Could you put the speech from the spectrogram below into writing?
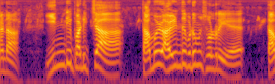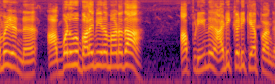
ஏண்டா இந்தி படித்தா தமிழ் அழிந்து விடும்னு சொல்கிறியே தமிழ் என்ன அவ்வளவு பலவீனமானதா? அப்படின்னு அடிக்கடி கேட்பாங்க.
